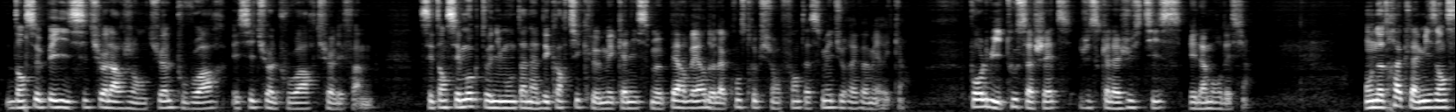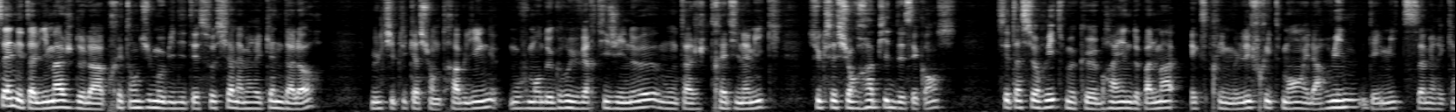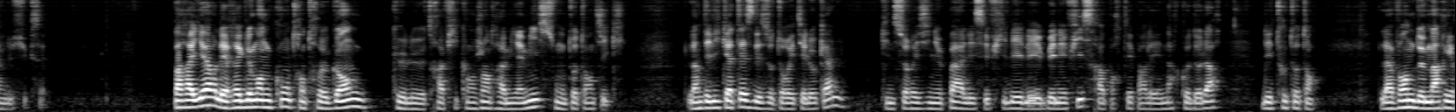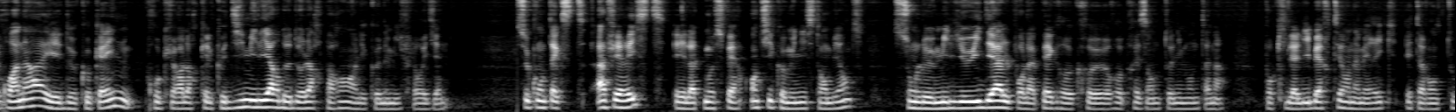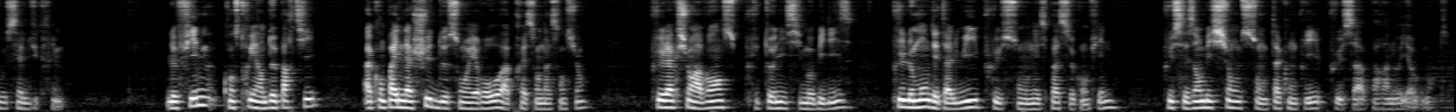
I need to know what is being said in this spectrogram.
Dans ce pays, si tu as l'argent, tu as le pouvoir, et si tu as le pouvoir, tu as les femmes. C'est en ces mots que Tony Montana décortique le mécanisme pervers de la construction fantasmée du rêve américain. Pour lui, tout s'achète, jusqu'à la justice et l'amour des siens. On notera que la mise en scène est à l'image de la prétendue mobilité sociale américaine d'alors, multiplication de travelling, mouvements de grue vertigineux, montage très dynamique, succession rapide des séquences. C'est à ce rythme que Brian De Palma exprime l'effritement et la ruine des mythes américains du succès. Par ailleurs, les règlements de compte entre gangs le trafic engendre à Miami sont authentiques. L'indélicatesse des autorités locales, qui ne se résignent pas à laisser filer les bénéfices rapportés par les narcodollars, l'est tout autant. La vente de marijuana et de cocaïne procure alors quelques 10 milliards de dollars par an à l'économie floridienne. Ce contexte affairiste et l'atmosphère anticommuniste ambiante sont le milieu idéal pour la pègre que représente Tony Montana, pour qui la liberté en Amérique est avant tout celle du crime. Le film, construit en deux parties, accompagne la chute de son héros après son ascension. Plus l'action avance, plus Tony s'immobilise, Plus le monde est à lui, plus son espace se confine, plus ses ambitions sont accomplies, plus sa paranoïa augmente.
